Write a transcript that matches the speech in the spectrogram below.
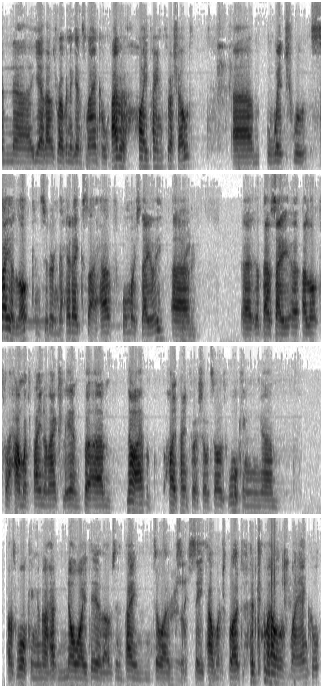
and uh, yeah, that was rubbing against my ankle. I have a high pain threshold, um, which will say a lot considering the headaches I have almost daily. Um, uh, that'll say a, a lot for how much pain I'm actually in. But um, no, I have a high pain threshold, so I was walking. Um, I was walking and I had no idea that I was in pain until I Really? sort of see how much blood had come out of my ankle.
